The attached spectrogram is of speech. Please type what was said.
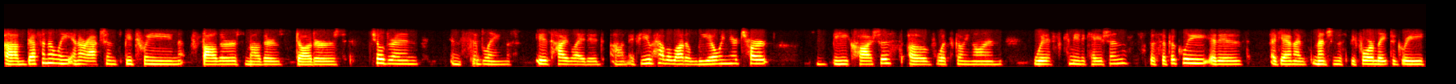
um, definitely interactions between fathers, mothers, daughters, children, and siblings is highlighted. Um, if you have a lot of Leo in your chart, be cautious of what's going on with communications. Specifically, it is, again, I've mentioned this before, late degree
